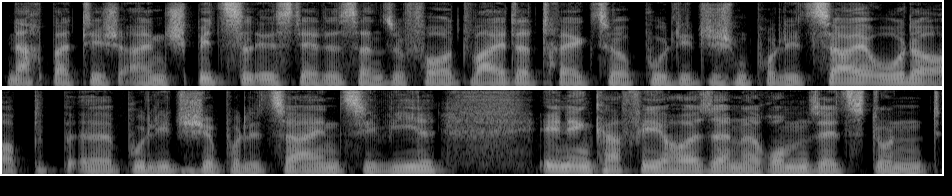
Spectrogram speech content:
Nachbartisch ein Spitzel ist, der das dann sofort weiterträgt zur politischen Polizei oder ob äh, politische Polizei in Zivil in den Kaffeehäusern herumsitzt und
